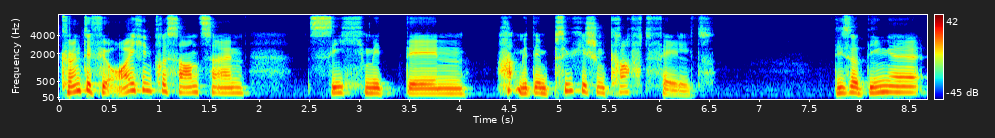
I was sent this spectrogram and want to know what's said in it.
könnte für euch interessant sein, sich mit, den, mit dem psychischen Kraftfeld dieser Dinge,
